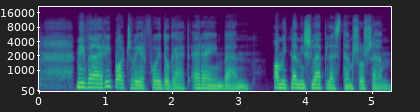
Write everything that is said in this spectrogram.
Mivel ripacsvér folydogált ereimben, amit nem is lepleztem sosem,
